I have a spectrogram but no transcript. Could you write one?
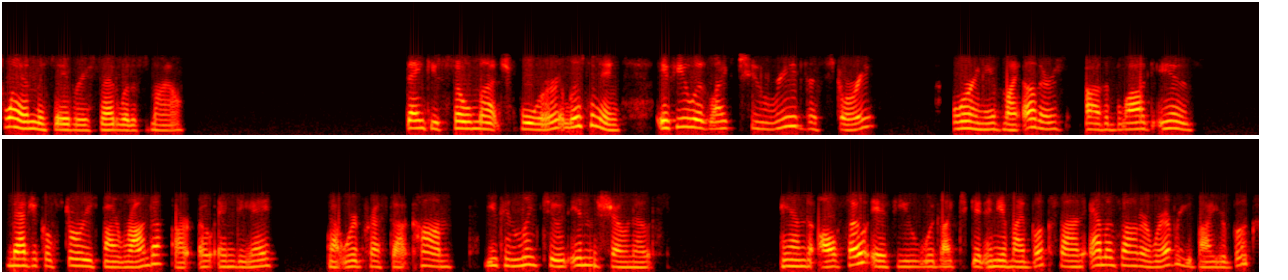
swim, Miss Avery said with a smile. Thank you so much for listening. If you would like to read this story or any of my others, uh, the blog is Magical Stories by Ronda, R O N D A, WordPress.com. You can link to it in the show notes. And also, if you would like to get any of my books on Amazon or wherever you buy your books,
